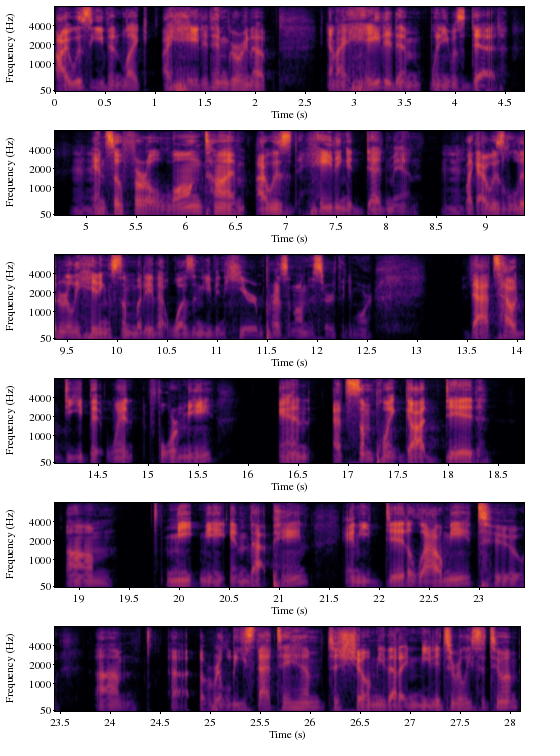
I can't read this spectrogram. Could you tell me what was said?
I was even like, I hated him growing up, and I hated him when he was dead. Mm. And so for a long time, I was hating a dead man. Mm. Like I was literally hitting somebody that wasn't even here and present on this earth anymore. That's how deep it went for me. And at some point, God did um, meet me in that pain, and He did allow me to um, uh, release that to Him to show me that I needed to release it to Him.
